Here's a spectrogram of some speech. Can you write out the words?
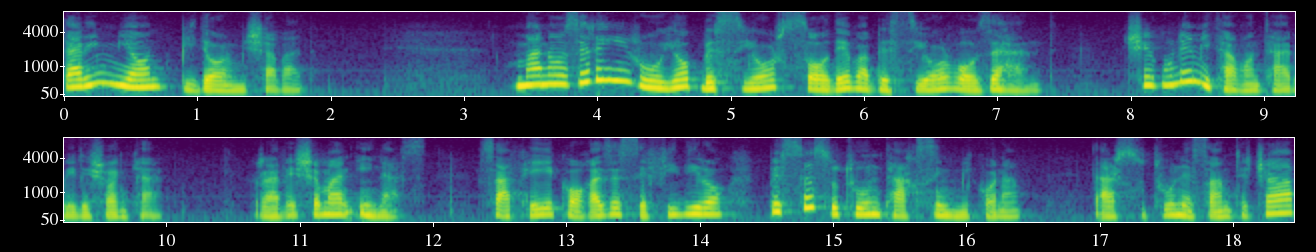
در این میان بیدار می شود مناظر این رویا بسیار ساده و بسیار واضحند. چگونه می توان تعبیرشان کرد؟ روش من این است. صفحه کاغذ سفیدی را به سه ستون تقسیم می کنم در ستون سمت چپ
